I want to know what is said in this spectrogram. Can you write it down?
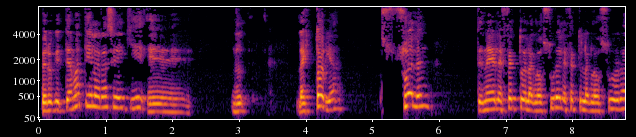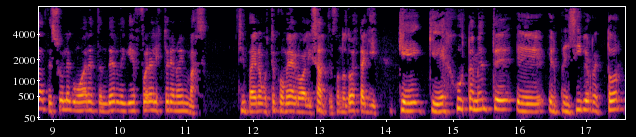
pero que además tiene la gracia de que eh, la historia suelen tener el efecto de la clausura y el efecto de la clausura te suele como dar a entender de que fuera de la historia no hay más. Sí. Hay una cuestión como media globalizante, en el fondo todo está aquí. que, que es justamente eh, el principio rector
